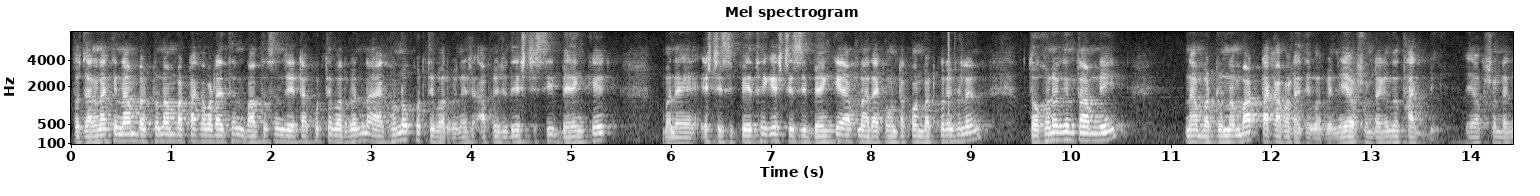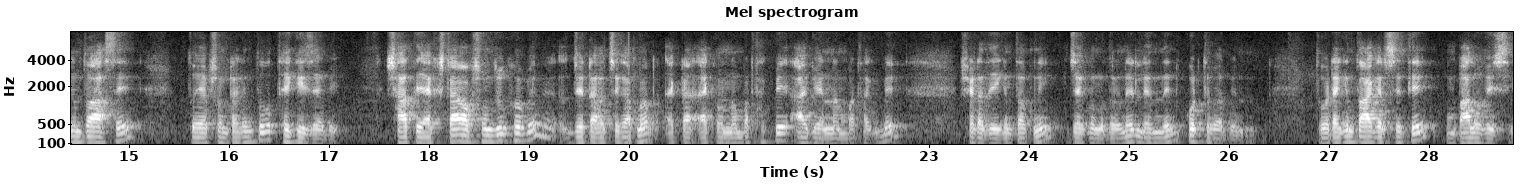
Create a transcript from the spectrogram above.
তো যারা নাকি নাম্বার টু নাম্বার টাকা পাঠাইতেন, ভাবতেছেন যে এটা করতে পারবেন না, এখনও করতে পারবেন আপনি যদি এসটিসি ব্যাংকে মানে এসটিসি পে থেকে এসটিসি ব্যাংকে আপনার অ্যাকাউন্টটা কনভার্ট করে ফেলেন, তখনও কিন্তু আপনি নাম্বার টু নাম্বার টাকা পাঠাইতে পারবেন। এই অপশনটা কিন্তু থাকবে এই অপশনটা কিন্তু আছে, তো এই অপশনটা কিন্তু থেকেই যাবে। সাথে এক্সট্রা অপশন যোগ হবে, যেটা হচ্ছে কি আপনার একটা অ্যাকাউন্ট নাম্বার থাকবে আইবিআর নাম্বার থাকবে। সেটা দিয়ে কিন্তু আপনি যে কোনো ধরনের লেনদেন করতে পারবেন। তো এটা কিন্তু আগের সাথে ভালো হয়েছে।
